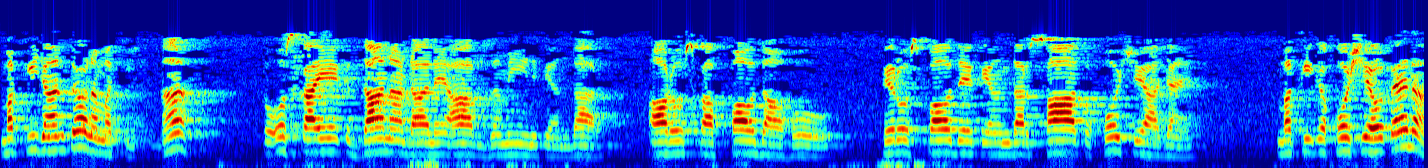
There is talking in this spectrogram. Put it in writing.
مکی جانتے ہو نا مکی؟ ہاں؟ تو اس کا ایک دانہ ڈالیں آپ زمین کے اندر اور اس کا پودا ہو۔ پھر اس پودے کے اندر سات خوشے آ جائیں۔ مکی کے خوشے ہوتے ہیں نا،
